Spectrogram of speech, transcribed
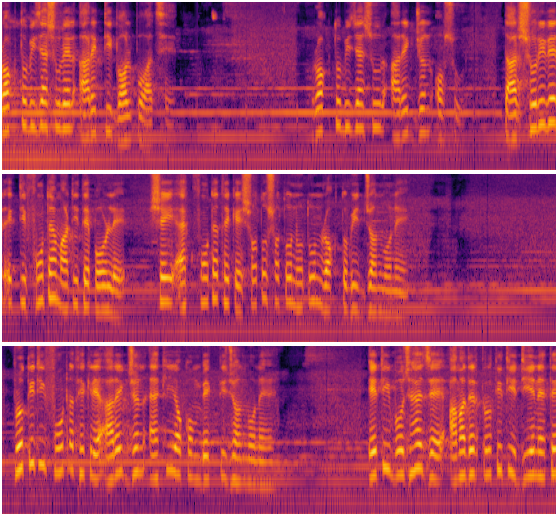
রক্তবীজাসুরের আরেকটি গল্প আছে। রক্তবীজাসুর আরেকজন অসুর। তার শরীরের একটি ফোঁটা মাটিতে পড়লে সেই এক ফোঁটা থেকে শত শত নতুন রক্তবীজ জন্ম নেয়। প্রতিটি ফোঁটা থেকে আরেকজন একই রকম ব্যক্তি জন্ম নেয়। এটি বোঝায় যে আমাদের প্রতিটি ডিএনএতে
